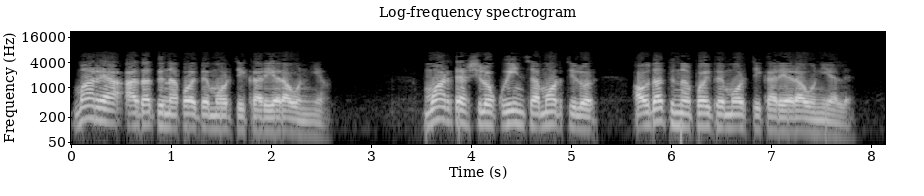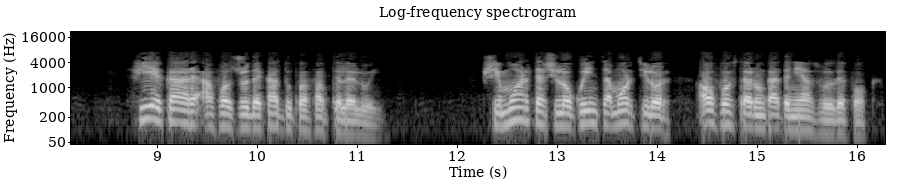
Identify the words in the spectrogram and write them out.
Marea a dat înapoi pe morții care erau în ea. Moartea și locuința morților au dat înapoi pe morții care erau în ele. Fiecare a fost judecat după faptele lui. Și moartea și locuința morților au fost aruncate în iazul de foc.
